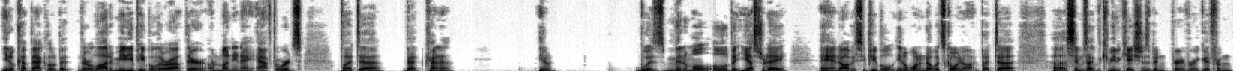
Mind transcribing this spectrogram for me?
you know, cut back a little bit. There are a lot of media people that are out there on Monday night afterwards, but, uh, that kind of, you know, was minimal a little bit yesterday. And obviously people, you know, want to know what's going on, but, uh, uh, seems like the communication has been very, very good from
